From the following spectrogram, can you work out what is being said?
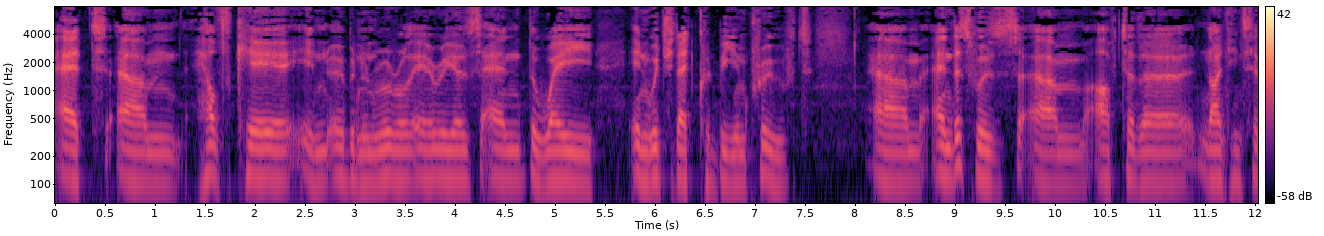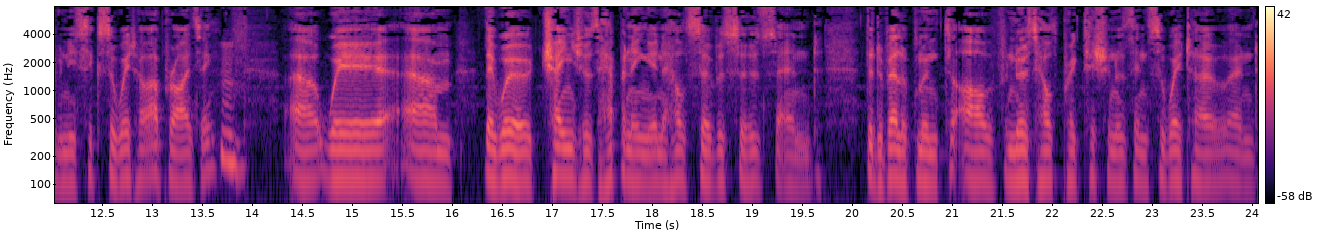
at um, healthcare in urban and rural areas and the way in which that could be improved. Um, and this was um, after the 1976 Soweto uprising, uh, where um, there were changes happening in health services and the development of nurse health practitioners in Soweto, and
